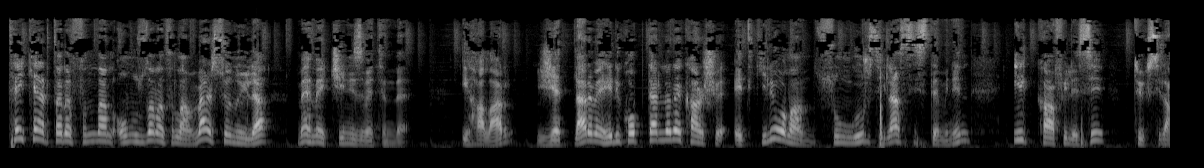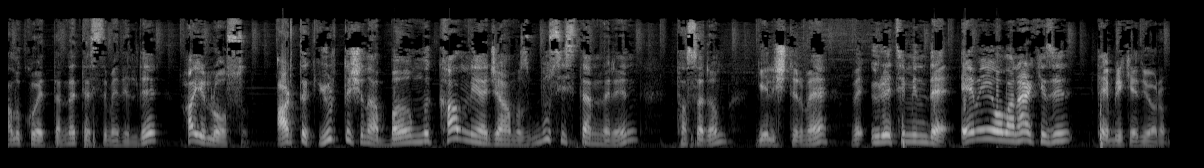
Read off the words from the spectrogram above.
teker tarafından omuzdan atılan versiyonuyla Mehmetçiğin hizmetinde. İHA'lar, jetler ve helikopterlere karşı etkili olan Sungur silah sisteminin ilk kafilesi Türk Silahlı Kuvvetlerine teslim edildi. Hayırlı olsun. Artık yurt dışına bağımlı kalmayacağımız bu sistemlerin tasarım, geliştirme ve üretiminde emeği olan herkesi tebrik ediyorum.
